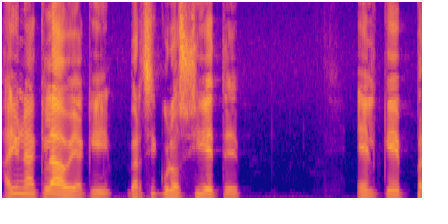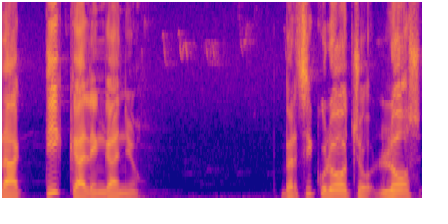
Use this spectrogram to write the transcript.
Hay una clave aquí, versículo 7, el que practica el engaño. Versículo 8, los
